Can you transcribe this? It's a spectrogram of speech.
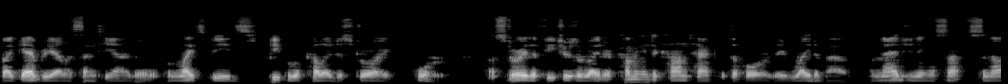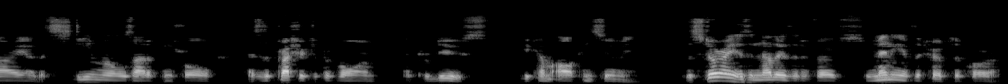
by Gabriela Santiago from Lightspeed's People of Color Destroy Horror, a story that features a writer coming into contact with the horror they write about, imagining a scenario that steamrolls out of control as the pressure to perform and produce become all consuming. The story is another that evokes many of the tropes of horror,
